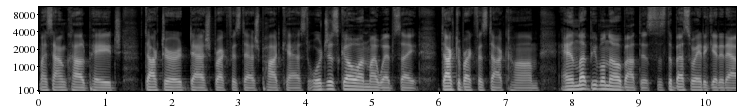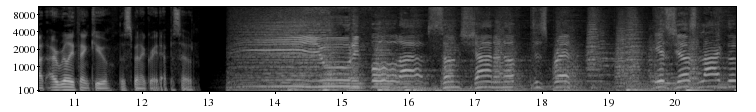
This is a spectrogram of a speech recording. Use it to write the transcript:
my SoundCloud page. Dr. Breakfast Podcast, or just go on my website, drbreakfast.com, and let people know about this. This is the best way to get it out. I really thank you. This has been a great episode. Beautiful, I've sunshine enough to spread. It's just like the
